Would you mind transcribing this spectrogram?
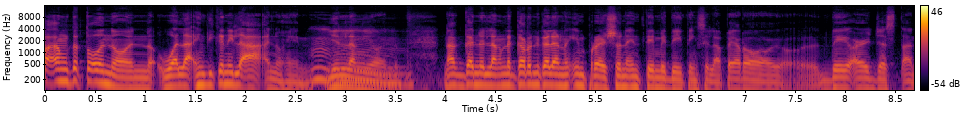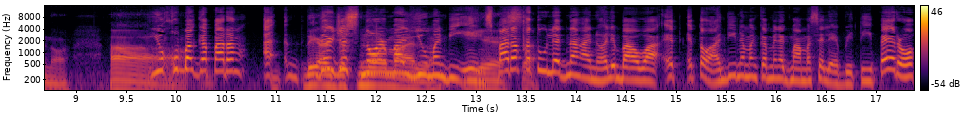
ang totoo nun, wala, hindi ka nila aanuhin. Yun lang yun. Nag, ano lang, nagkaroon ka lang ng impression na intimidating sila. Pero they are just, ano, ah, yung kumbaga parang ah, They they're just just normal, normal. human beings. Yes. Parang katulad ng ano, halimbawa, et, ito ah, hindi naman kami nagmama-celebrity, pero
